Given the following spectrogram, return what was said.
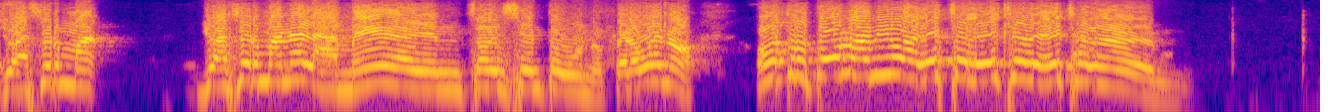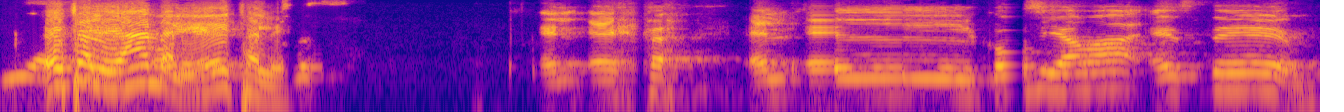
yo a su hermana, yo a su hermana la amé en Soy 101. Pero bueno, otro tema, Aníbal, échale, échale, échale. Échale, ándale, échale. El, eh, el, el, ¿cómo se llama? Este,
